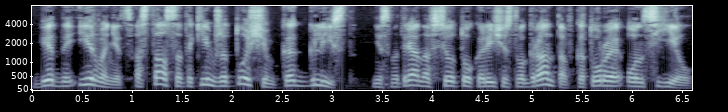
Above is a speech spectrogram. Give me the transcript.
Бедный ирванец остался таким же тощим, как глист, несмотря на все то количество грантов, которое он съел.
